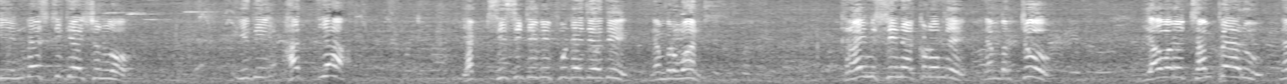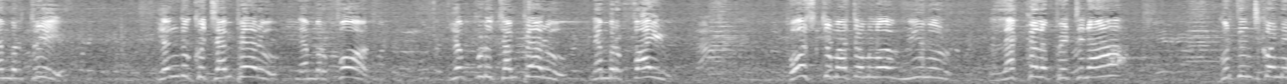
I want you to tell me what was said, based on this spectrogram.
ఈ ఇన్వెస్టిగేషన్లో ఇది హత్య. సీసీటీవీ ఫుటేజ్ అది నెంబర్ వన్. క్రైమ్ సీన్ ఎక్కడుంది? Number two. ఎవరు చంపారు? Number three. ఎందుకు చంపారు? Number four. ఎప్పుడు చంపారు? నెంబర్ ఫైవ్. పోస్ట్ మార్టంలో వీళ్ళు లెక్కలు పెట్టినా గుర్తుంచుకోండి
